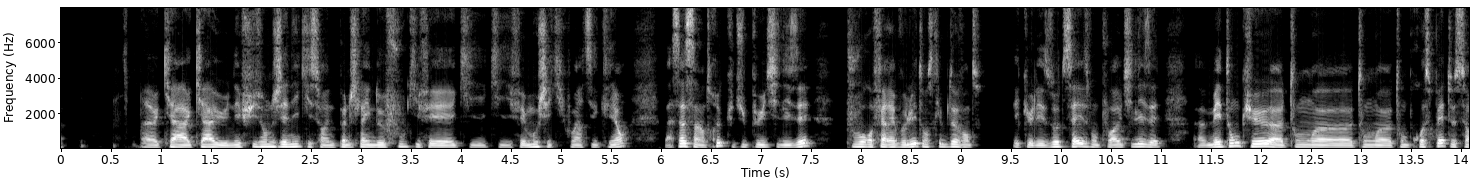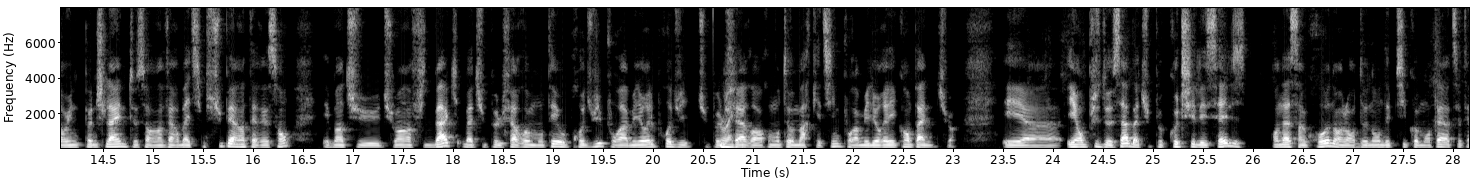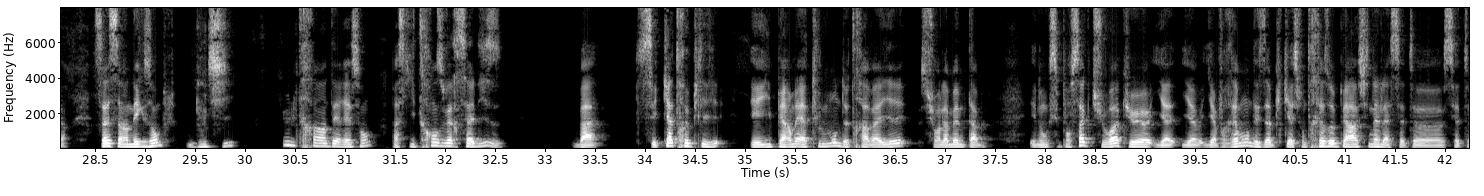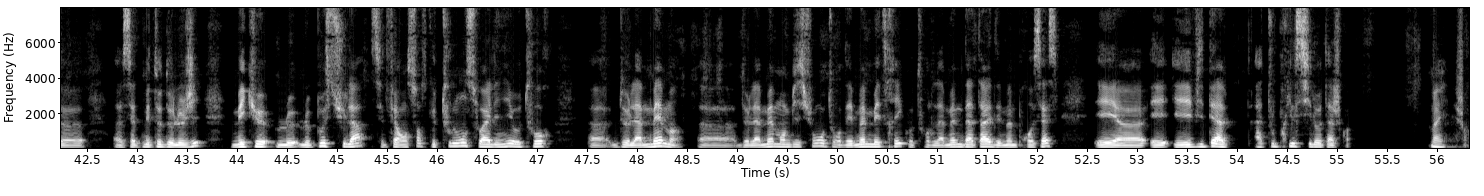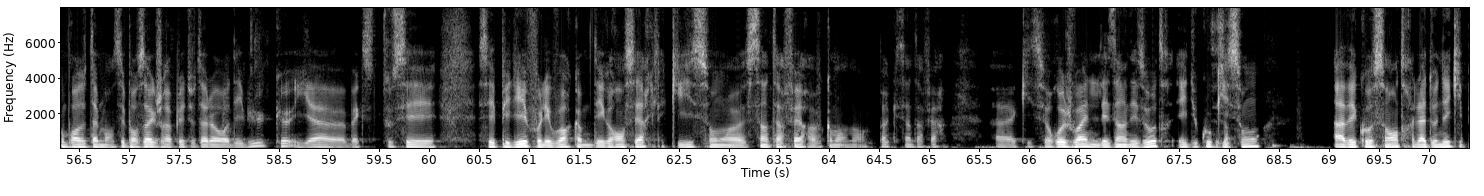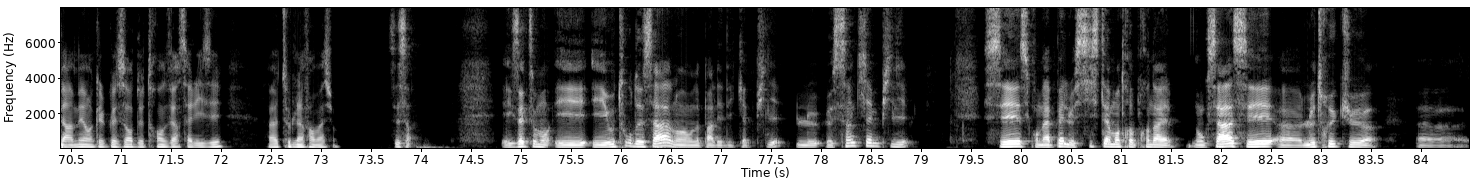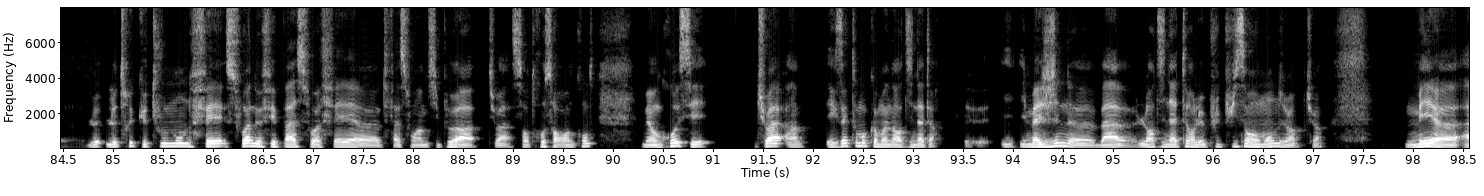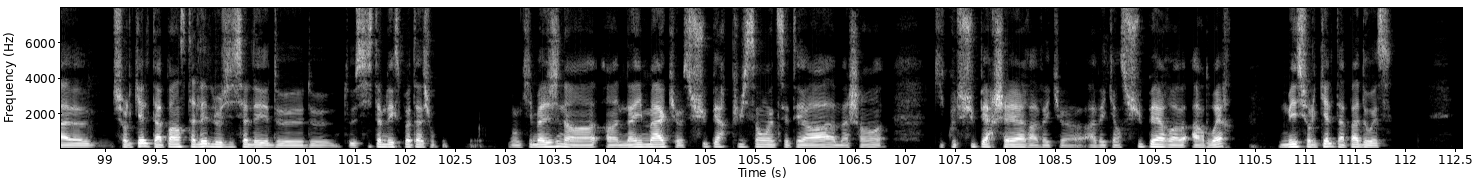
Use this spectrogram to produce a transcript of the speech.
euh, qui, a, qui a une effusion de génie qui sort une punchline de fou qui fait, qui, qui fait mouche et qui convertit le client. Bah, ça, c'est un truc que tu peux utiliser pour faire évoluer ton script de vente et que les autres sales vont pouvoir utiliser. Euh, mettons que euh, ton, euh, ton, ton prospect te sort une punchline, te sort un verbatim super intéressant, et ben tu, tu as un feedback, bah tu peux le faire remonter au produit pour améliorer le produit. Tu peux le faire remonter au marketing pour améliorer les campagnes, tu vois. Et, et en plus de ça, bah tu peux coacher les sales en asynchrone en leur donnant des petits commentaires, etc. Ça, c'est un exemple d'outil ultra intéressant parce qu'il transversalise bah, ces quatre piliers et il permet à tout le monde de travailler sur la même table. Et donc c'est pour ça que tu vois qu'il y a, y, a, vraiment des applications très opérationnelles à cette, euh, euh, méthodologie, mais que le, postulat, c'est de faire en sorte que tout le monde soit aligné autour euh, de la même ambition, autour des mêmes métriques, autour de la même data et des mêmes process, et, éviter à, à, tout prix le silotage, quoi. Oui, je comprends totalement. C'est pour ça que je rappelais tout à l'heure au début qu'il y a bah, tous ces, ces piliers, il faut les voir comme des grands cercles qui sont s'interfèrent, comment non, pas qui s'interfèrent, euh, qui se rejoignent les uns des autres et du coup qui sont avec au centre la donnée qui permet en quelque sorte de transversaliser euh, toute l'information. C'est ça. Exactement. Et, autour de ça, on a parlé des quatre piliers. Le, cinquième pilier, c'est ce qu'on appelle le système entrepreneurial. Donc ça, c'est euh, le truc que le, truc que tout le monde fait, soit ne fait pas, soit fait de façon un petit peu, à, tu vois, sans trop s'en rendre compte. Mais en gros, c'est, tu vois, exactement comme un ordinateur. Euh, imagine euh, bah, l'ordinateur le plus puissant au monde, tu vois, mais euh, sur lequel t'as pas installé de logiciel de, de, système d'exploitation. Donc imagine un, iMac super puissant, etc., machin, qui coûte super cher avec, avec un super hardware, mais sur lequel t'as pas d'OS.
